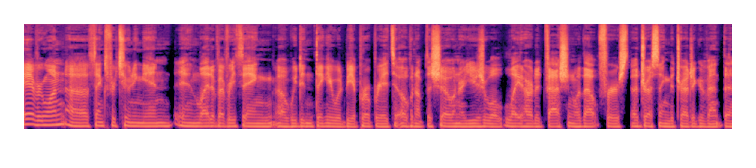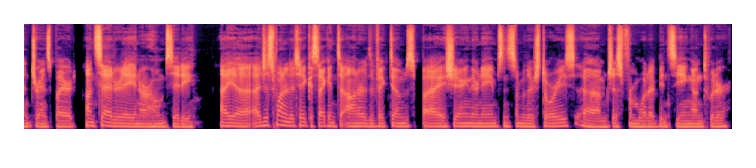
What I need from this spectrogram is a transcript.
Hey everyone, uh, thanks for tuning in. In light of everything, uh, we didn't think it would be appropriate to open up the show in our usual lighthearted fashion without first addressing the tragic event that transpired on Saturday in our home city. I uh, I just wanted to take a second to honor the victims by sharing their names and some of their stories, um, just from what I've been seeing on Twitter.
